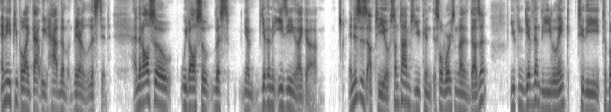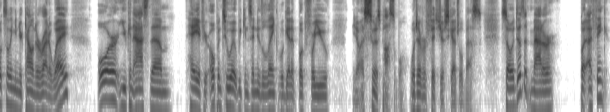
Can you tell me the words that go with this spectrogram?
Any people like that, we'd have them there listed, and then also we'd also list, you know, give them an easy like, uh, and this is up to you. Sometimes you can this will work, sometimes it doesn't. You can give them the link to the to book something in your calendar right away, or you can ask them, hey, if you're open to it, we can send you the link. We'll get it booked for you you know, as soon as possible, whichever fits your schedule best. So it doesn't matter. But I think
